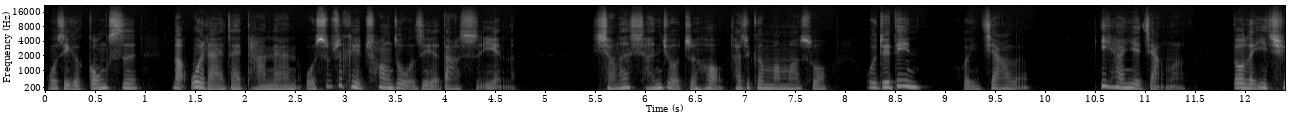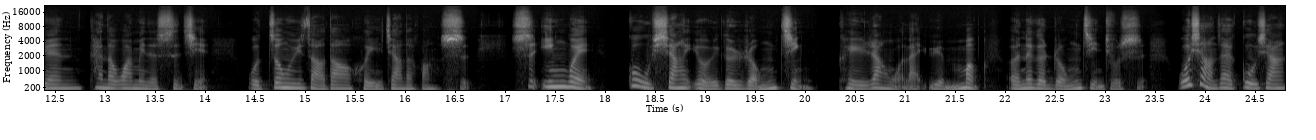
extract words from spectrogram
或是一个公司，那未来在台南，我是不是可以创作我自己的大实验呢？想了很久之后，他就跟妈妈说：“我决定回家了。”意涵也讲了，兜了一圈，看到外面的世界，我终于找到回家的方式，是因为故乡有一个荣景可以让我来圆梦，而那个荣景就是我想在故乡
